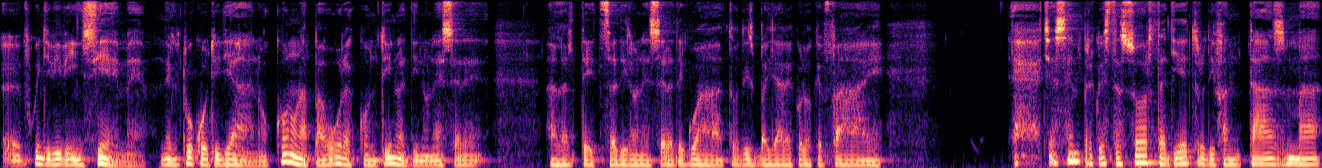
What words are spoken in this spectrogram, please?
eh, quindi vivi insieme nel tuo quotidiano con una paura continua di non essere all'altezza, di non essere adeguato, di sbagliare quello che fai, eh, c'è sempre questa sorta dietro di fantasma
